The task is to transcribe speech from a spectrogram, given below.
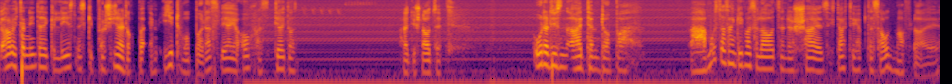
da habe ich dann hinterher gelesen, es gibt verschiedene Dropper. ME-Dropper, das wäre ja auch was direkt aus Halt die Schnauze. Oder diesen Item-Dopper. Ah, muss das eigentlich mal so laut sein, der Scheiß. Ich dachte, ich habe der Soundmuffler, ey.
